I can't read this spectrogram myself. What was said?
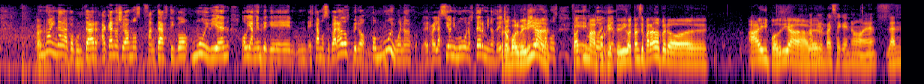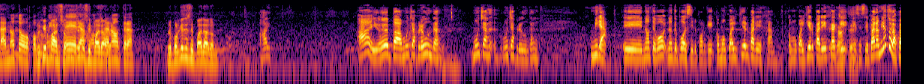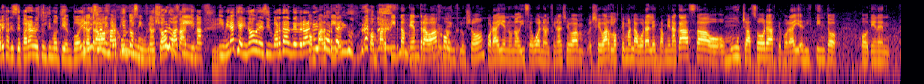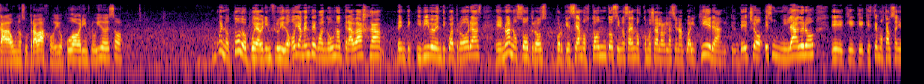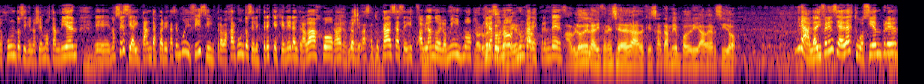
Claro. No hay nada que ocultar, acá nos llevamos fantástico, muy bien, obviamente que estamos separados, pero con muy buena relación y muy buenos términos. De Pero hecho, digo, volvería, hablamos, eh, Fátima, porque te digo, están separados, pero eh, ahí podría A mí me haber... parece que no, ¿eh? La, la noto como ¿Pero qué muy pasó? ¿Por qué entera, se muy separaron? en otra. ¿Pero por qué se separaron? Ay. Ay, epa, muchas preguntas. Muchas, muchas preguntas. Mira, eh, no, te voy- no te puedo decir, porque como cualquier pareja, como cualquier pareja que, se separa, mira todas las parejas que se separaron este último tiempo. y Pero no trabajar juntos ninguna, influyó, solo Fati. Fátima. Sí. Y mira que hay nombres importantes, pero no importa compartir, ninguna. compartir también trabajo influyó. Por ahí en uno dice, bueno, al final lleva, llevar los temas laborales también a casa o, o muchas horas, que por ahí es distinto cuando tienen cada uno su trabajo. Digo, ¿pudo haber influido eso? Bueno, todo puede haber influido. Obviamente cuando uno trabaja 20 y vive 24 horas, eh, no a nosotros porque seamos tontos y no sabemos cómo llevar la relación a cualquiera. De hecho, es un milagro eh, que, que- que estemos tantos años juntos y que nos llevemos tan bien. Eh, no sé si hay tantas parejas. Es muy difícil trabajar juntos, el estrés que genera el trabajo. Claro, lo llevas a tu casa, seguís hablando de lo mismo. Norberto Quieras o no, nunca ha- desprendés. Habló de la diferencia de edad, que esa también podría haber sido Mirá, la diferencia de edad estuvo siempre.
